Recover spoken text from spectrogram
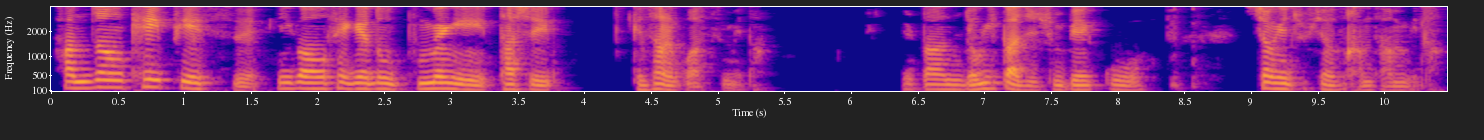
한전 KPS 이거 세 개도 분명히 다시 괜찮을 것 같습니다. 일단 여기까지 준비했고 시청해 주셔서 감사합니다.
